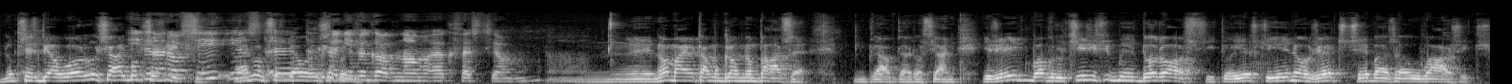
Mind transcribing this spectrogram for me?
no przez Białoruś albo i przez dla. Rosji albo jest przez e, Białoruś także albo niewygodną e, kwestią. E, No mają tam ogromną bazę, prawda, Rosjanie. Jeżeli powróciliśmy do Rosji, to jeszcze jedną rzecz trzeba zauważyć.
